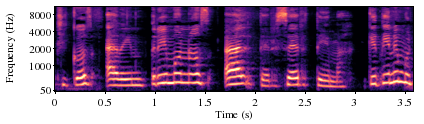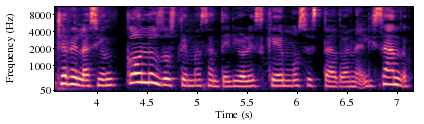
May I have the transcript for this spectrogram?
Chicos, adentrémonos al tercer tema, que tiene mucha relación con los dos temas anteriores que hemos estado analizando.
